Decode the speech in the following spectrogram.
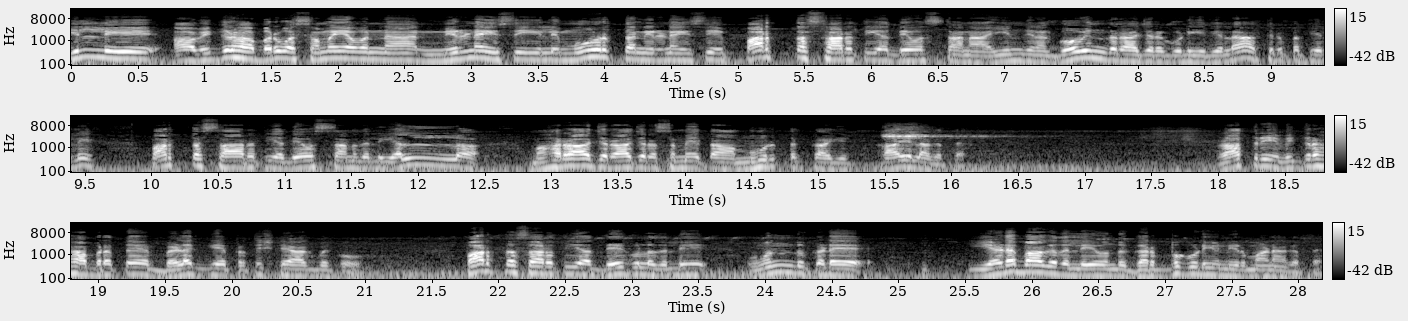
ಇಲ್ಲಿ ಆ ವಿಗ್ರಹ ಬರುವ ಸಮಯವನ್ನ ನಿರ್ಣಯಿಸಿ, ಇಲ್ಲಿ ಮುಹೂರ್ತ ನಿರ್ಣಯಿಸಿ ಪಾರ್ಥಸಾರಥಿಯ ದೇವಸ್ಥಾನ, ಇಂದಿನ ಗೋವಿಂದರಾಜರ ಗುಡಿ ಇದೆಯಲ್ಲ ತಿರುಪತಿಯಲ್ಲಿ? ಪಾರ್ಥಸಾರಥಿಯ ದೇವಸ್ಥಾನದಲ್ಲಿ ಎಲ್ಲ ಮಹಾರಾಜ ರಾಜರ ಸಮೇತ ಆ ಮುಹೂರ್ತಕ್ಕಾಗಿ ಕಾಯಲಾಗುತ್ತೆ. ರಾತ್ರಿ ವಿಗ್ರಹ ಬರುತ್ತೆ ಬೆಳಗ್ಗೆ ಪ್ರತಿಷ್ಠೆ ಆಗಬೇಕು. ಪಾರ್ಥಸಾರಥಿಯ ದೇಗುಲದಲ್ಲಿ ಒಂದು ಕಡೆ ಎಡಭಾಗದಲ್ಲಿ ಒಂದು ಗರ್ಭಗುಡಿ ನಿರ್ಮಾಣ ಆಗುತ್ತೆ.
